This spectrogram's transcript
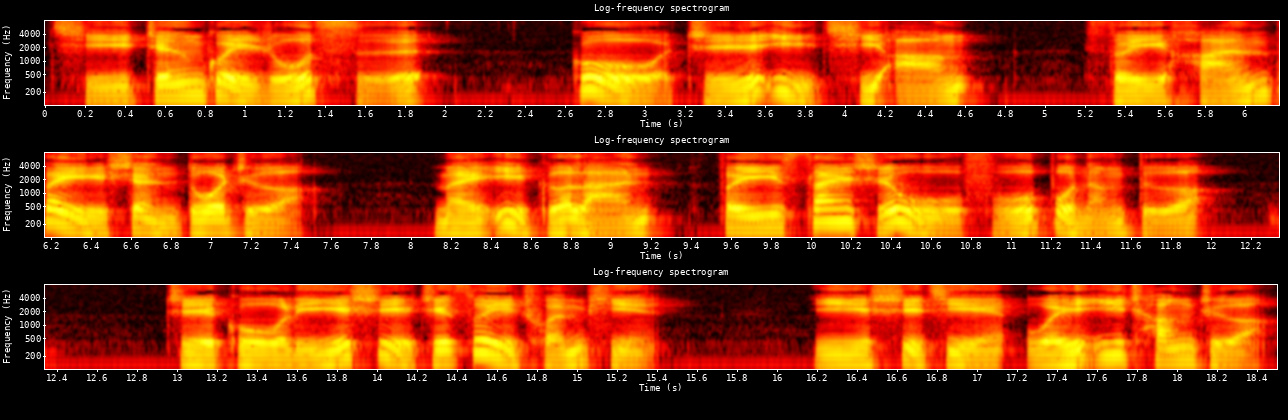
其珍贵如此，故直溢其昂。虽含贝甚多者，每一格兰非三十五福不能得。至古离世之最纯品。以世界唯一称者，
